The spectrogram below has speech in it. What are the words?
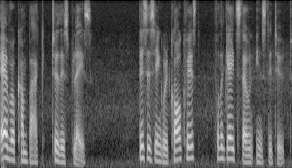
ever come back to this place. This is Ingrid Carlqvist for the Gatestone Institute.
